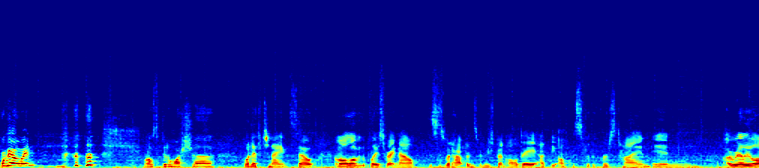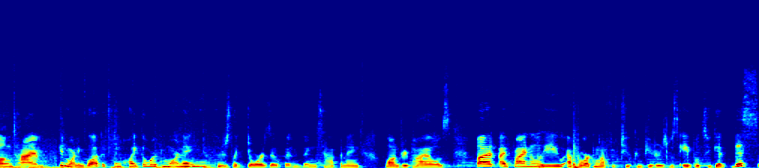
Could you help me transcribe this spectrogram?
we're going. We're also gonna watch uh, What If tonight, so I'm all over the place right now. This is what happens when you spend all day at the office for the first time in a really long time. Good morning vlog, it's been quite the work morning. There's like doors open, things happening, laundry piles. But I finally, after working off of two computers, was able to get this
